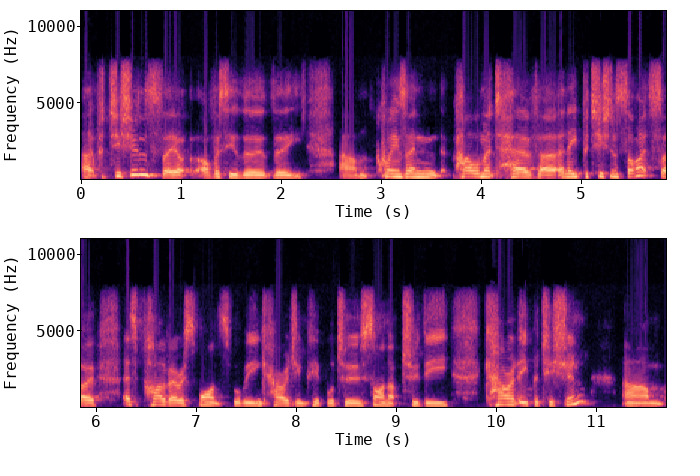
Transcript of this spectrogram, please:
uh, petitions. They obviously the the um, Queensland Parliament have uh, an e-petition site. So as part of our response, we'll be encouraging people to sign up to the current e-petition. Um,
